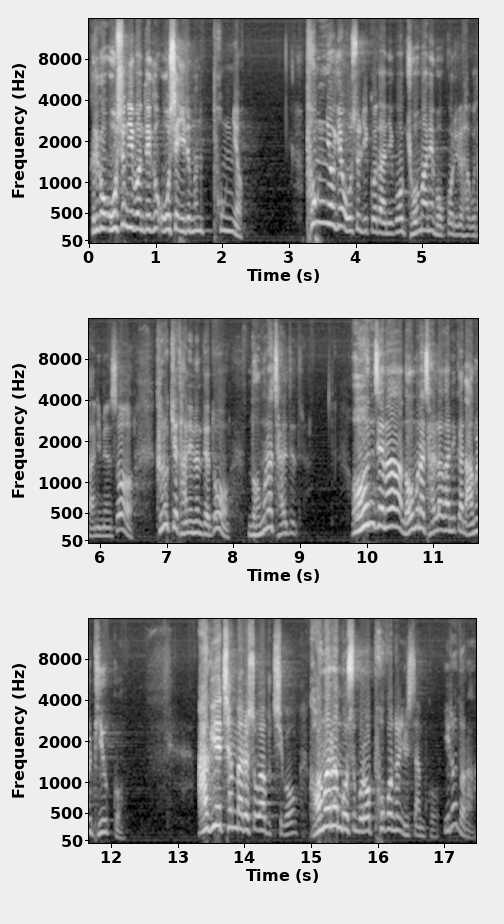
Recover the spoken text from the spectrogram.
그리고 옷은 입었는데 그 옷의 이름은 폭력. 폭력의 옷을 입고 다니고 교만의 목걸이를 하고 다니면서 그렇게 다니는데도 너무나 잘 되더라. 언제나 너무나 잘 나가니까 남을 비웃고 악의의 찬말을 쏘아붙이고 거만한 모습으로 폭언을 일삼고 이러더라.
